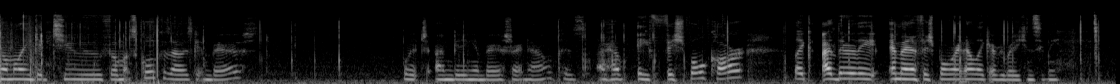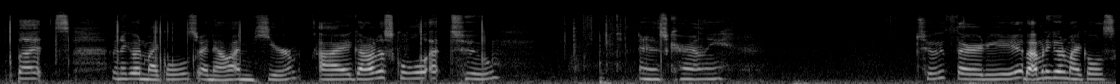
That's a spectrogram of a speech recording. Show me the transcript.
normally get to film at school because I always get embarrassed. Which I'm getting embarrassed right now because I have a fishbowl car like, I literally am in a fishbowl right now, like everybody can see me. But I'm gonna go in Michael's right now. I'm here. I got out of school at 2. And it's currently 2.30. But I'm gonna go to Michael's.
